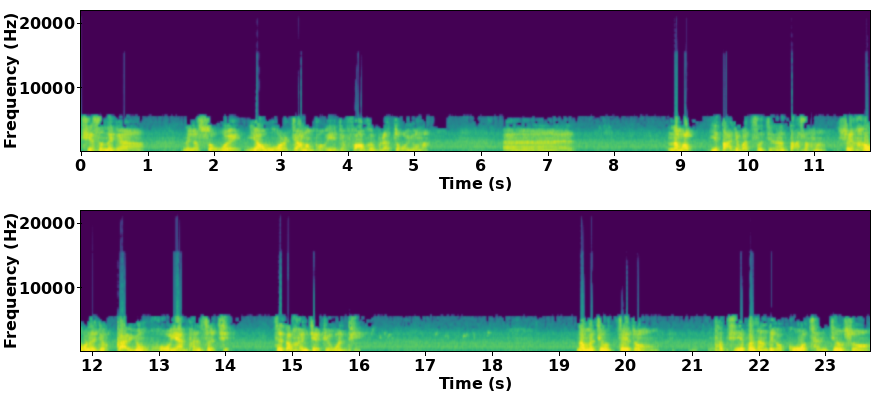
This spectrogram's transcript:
其实那个那个所谓幺五二加农炮也就发挥不了作用了。呃，那么一打就把自己人打伤了，所以后来就改用火焰喷射器，这倒很解决问题。那么就这种，他基本上这个过程就是说。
